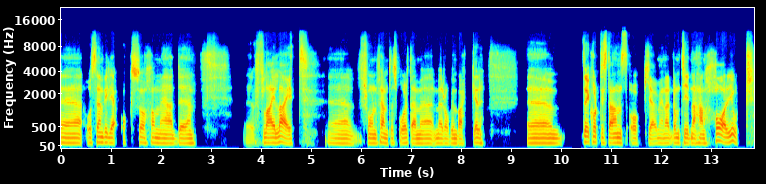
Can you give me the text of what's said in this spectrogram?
Eh, och sen vill jag också ha med eh, Fly Light från femte spåret där med, med Robin Backer. Det är kort distans och jag menar de tiderna han har gjort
